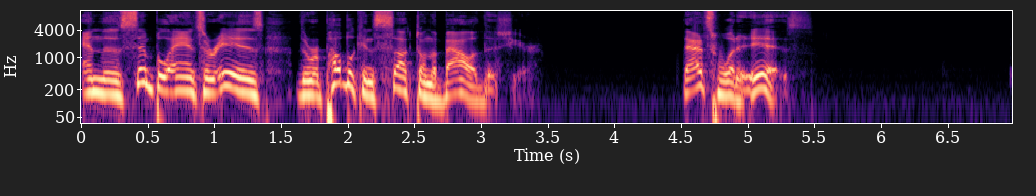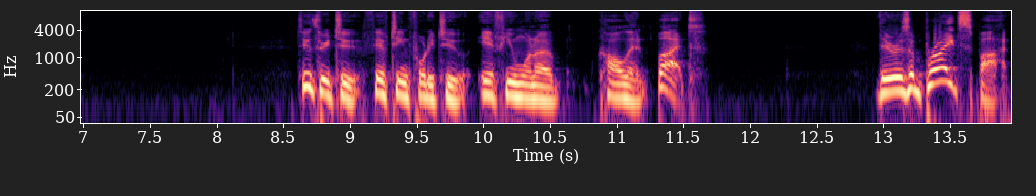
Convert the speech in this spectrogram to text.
And the simple answer is the Republicans sucked on the ballot this year. That's what it is. 232 1542 if you want to call in. But there is a bright spot,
